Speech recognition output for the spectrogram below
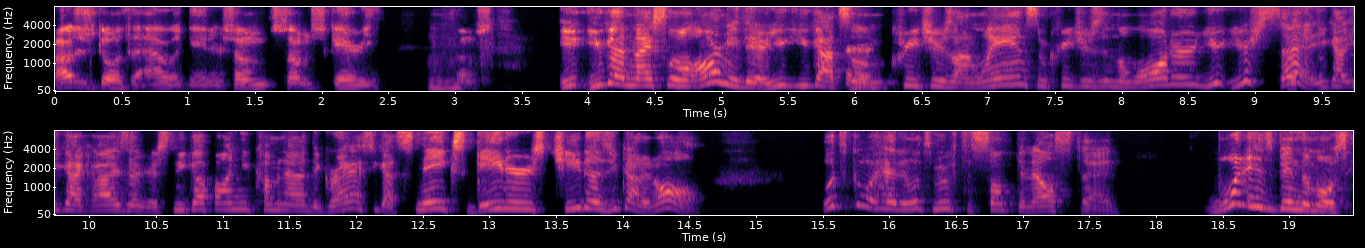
I'll just go with the alligator. Something something scary. Mm-hmm. Something... You, you got a nice little army there. You you got some creatures on land, some creatures in the water. You're you're set. You got you got guys that are gonna sneak up on you coming out of the grass. You got snakes, gators, cheetahs. You got it all. Let's go ahead and let's move to something else then. What has been the most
